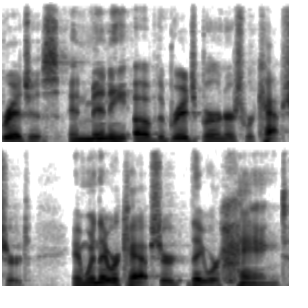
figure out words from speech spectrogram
bridges, and many of the bridge burners were captured. And when they were captured, they were hanged.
